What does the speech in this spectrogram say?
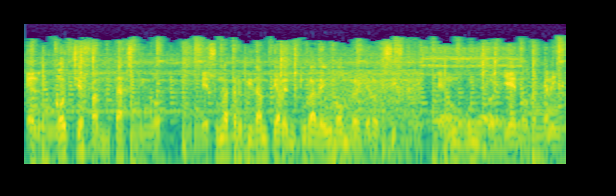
El coche fantástico es una trepidante aventura de un hombre que no existe, en un mundo lleno de peligros.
